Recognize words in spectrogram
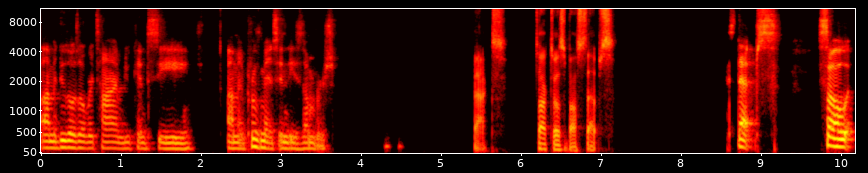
um, and do those over time, you can see um improvements in these numbers. Facts. Talk to us about steps. Steps. So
